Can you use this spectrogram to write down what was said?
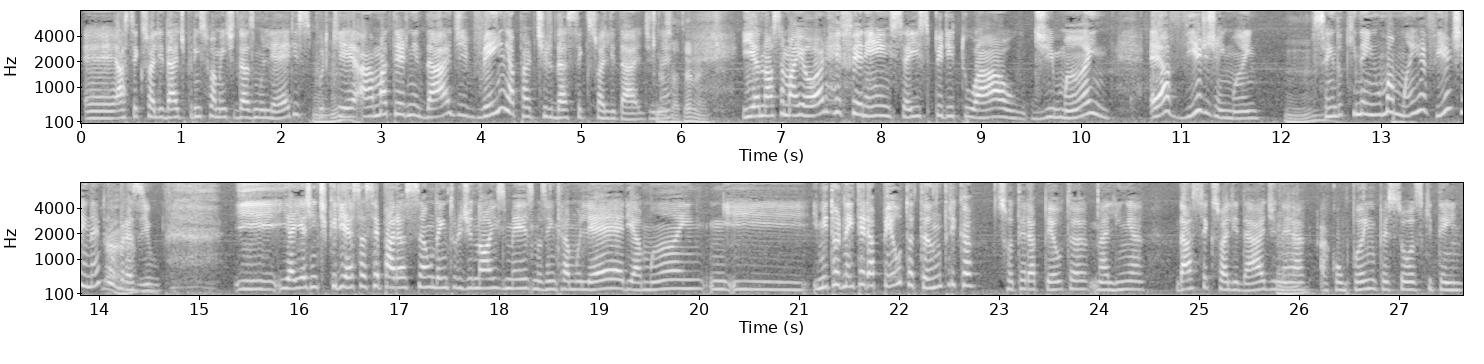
é, a sexualidade, principalmente das mulheres, uhum. porque a maternidade vem a partir da sexualidade, né? Exatamente. E a nossa maior referência espiritual de mãe é a Virgem Mãe, uhum. sendo que nenhuma mãe é virgem, né, no é. Brasil. E, e, aí a gente cria essa separação dentro de nós mesmas, entre a mulher e a mãe. E, e me tornei terapeuta tântrica, sou terapeuta na linha da sexualidade, né? uhum. né? Acompanho pessoas que têm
